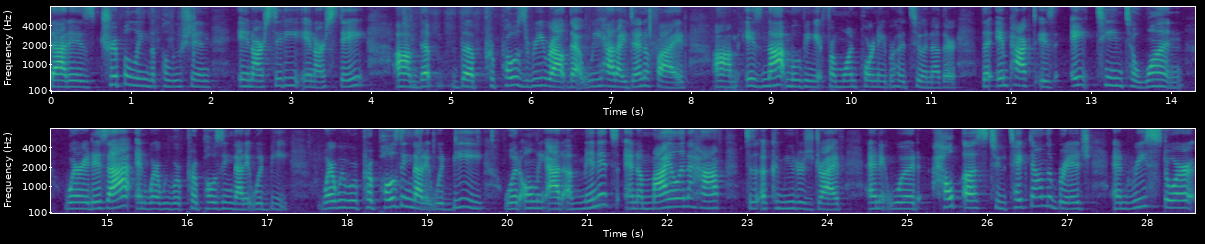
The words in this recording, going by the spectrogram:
That is tripling the pollution in our city, in our state. Um, the, the proposed reroute that we had identified um, is not moving it from one poor neighborhood to another. The impact is 18 to 1 where it is at and where we were proposing that it would be. Where we were proposing that it would be would only add a minute and a mile and a half to a commuter's drive, and it would help us to take down the bridge and restore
